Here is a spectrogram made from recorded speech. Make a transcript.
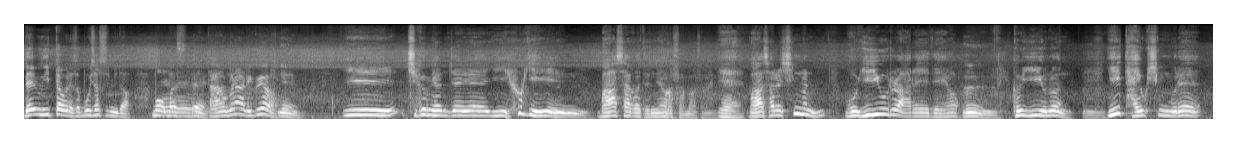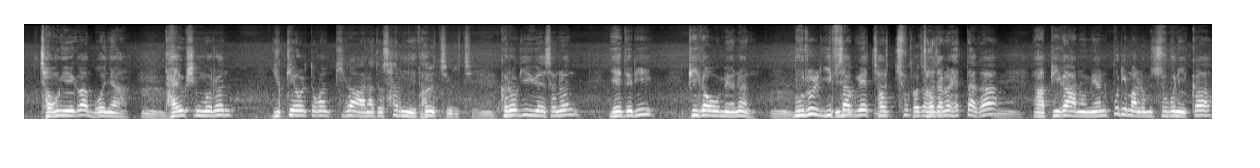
내용이 있다고 그래서 모셨습니다. 뭐 말씀? 네. 다음은 아니고요. 네. 이 지금 현재의 이 흙이 음. 마사거든요. 마사 마사. 예, 마사를 심는 뭐 이유를 알아야 돼요. 음. 그 이유는 이 다육식물의 정의가 뭐냐. 음. 다육식물은 6개월 동안 비가 안 와도 삽니다. 그렇지, 그렇지. 그러기 위해서는 얘들이 비가 오면은 물을 잎사구에 저축 음. 저장. 을 했다가 아, 비가 안 오면 뿌리 말르면 죽으니까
